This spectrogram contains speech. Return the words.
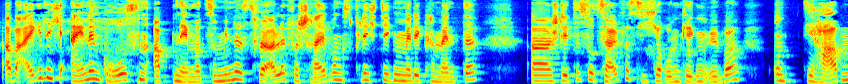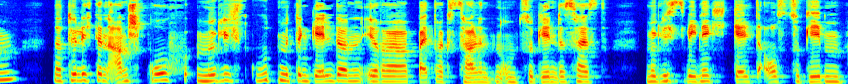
aber eigentlich einen großen Abnehmer, zumindest für alle verschreibungspflichtigen Medikamente, äh, steht die Sozialversicherung gegenüber. Und die haben natürlich den Anspruch, möglichst gut mit den Geldern ihrer Beitragszahlenden umzugehen. Das heißt, möglichst wenig Geld auszugeben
